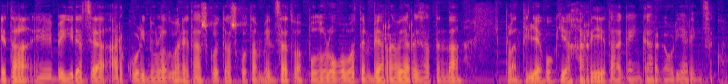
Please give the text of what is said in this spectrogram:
eta e, begiratzea arku hori nola duen, eta asko eta askotan behintzat, ba, podologo baten beharra behar izaten da, plantilla egokia jarri eta gainkarga hori arintzeko.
